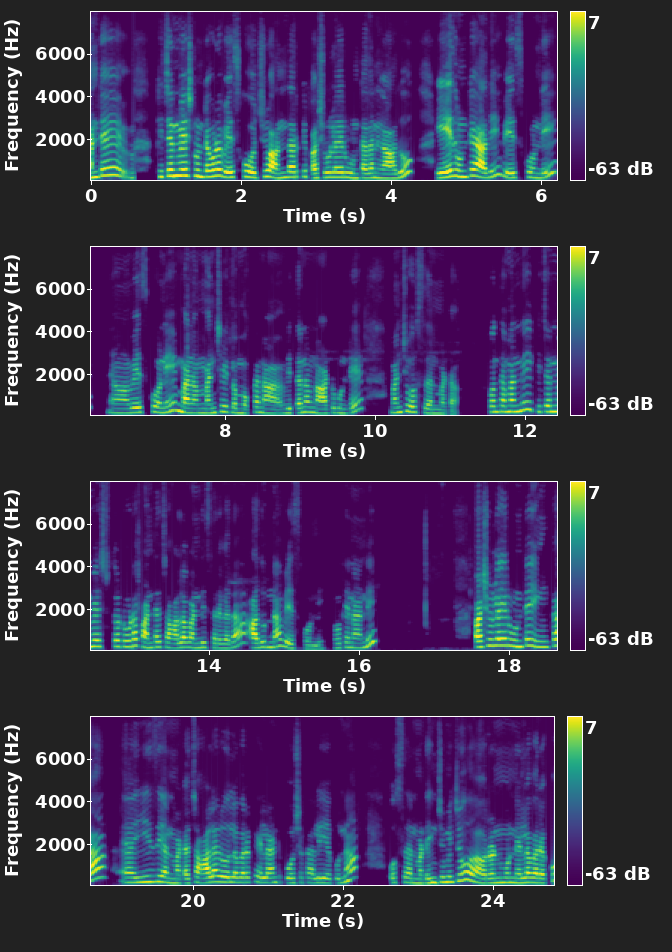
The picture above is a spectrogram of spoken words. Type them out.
అంటే కిచెన్ వేస్ట్ ఉంటే కూడా వేసుకోవచ్చు. అందరికి పశువుల ఎరువు ఉంటుందని కాదు. ఏది ఉంటే అది వేసుకోండి. వేసుకొని మనం మంచిగా ఇట్లా మొక్క నా విత్తనం నాటుకుంటే మంచిగా వస్తుంది అనమాట కొంతమంది కిచెన్ వేస్ట్తో కూడా పంట చాలా పండిస్తారు కదా అది ఉన్నా వేసుకోండి. ఓకేనా అండి? పశువుల ఎరువు ఉంటే ఇంకా ఈజీ అనమాట చాలా రోజుల వరకు ఎలాంటి పోషకాలు ఇవ్వకుండా వస్తుంది అనమాట ఇంచుమించు రెండు మూడు నెలల వరకు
